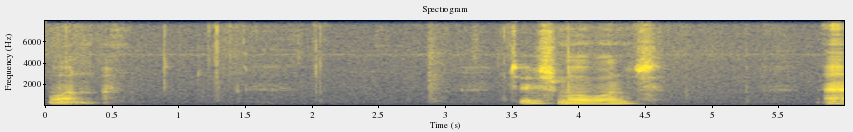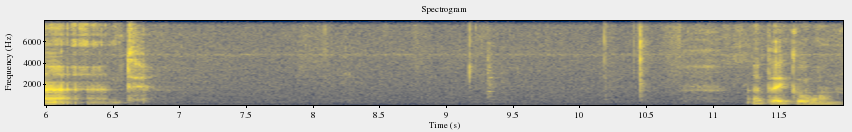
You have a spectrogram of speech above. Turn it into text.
One, two small ones, and a bigger one.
